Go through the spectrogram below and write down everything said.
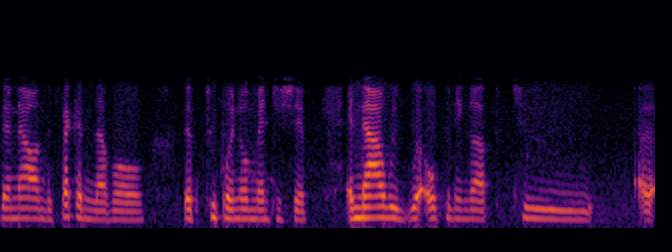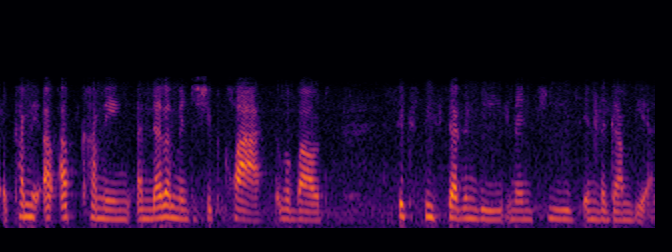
they're now on the second level, the 2.0 mentorship. And now we, are opening up to uh, coming, uh, upcoming another mentorship class of about 60, 70 mentees in the Gambia.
